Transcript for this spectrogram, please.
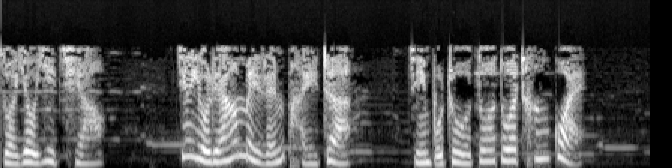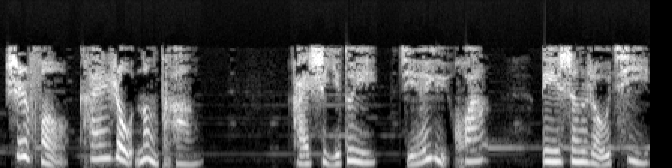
左右一瞧，竟有两美人陪着，禁不住多多称怪：是否开肉弄堂？还是一对解语花？低声柔气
